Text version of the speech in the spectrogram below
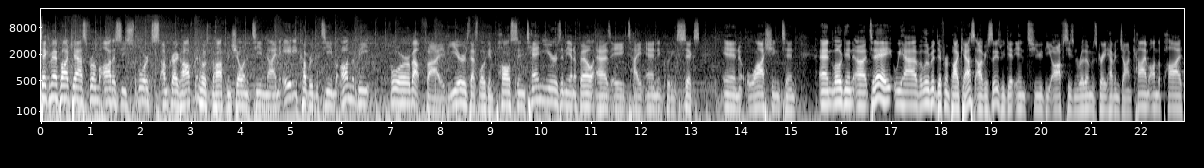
Take Command podcast from Audacy Sports. I'm Craig Hoffman, host of the Hoffman Show on the Team 980. Covered the team on the beat for about five years. That's Logan Paulsen. 10 years in the NFL as a tight end, including six in Washington. And Logan, uh, today we have a little bit different podcast, obviously, as we get into the off-season rhythm. It was great having John Keim on the pod.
